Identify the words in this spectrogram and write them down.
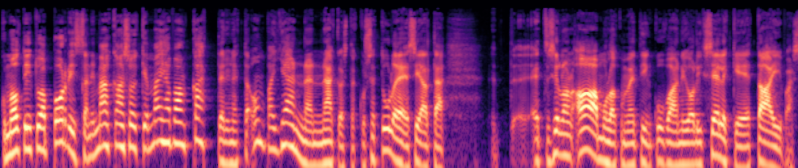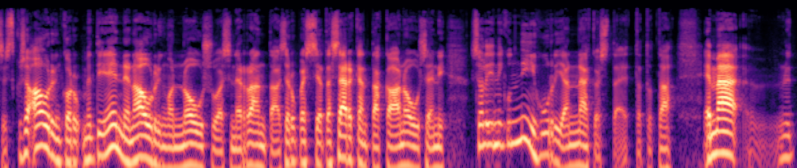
kun me oltiin tuo Porissa, niin mä kanssa oikein, mä ihan vaan kattelin, että onpa jännän näköistä, kun se tulee sieltä, että silloin aamulla, kun mentiin kuvaan, niin oli selkeä taivas. Sitten kun se aurinko, mentiin ennen auringon nousua sinne rantaan, se rupesi sieltä särkän takaa nouseen, niin se oli niin, kuin niin hurjan näköistä, että tota, en mä nyt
